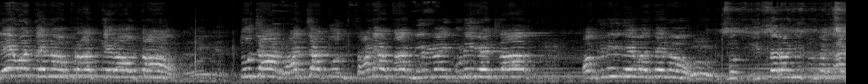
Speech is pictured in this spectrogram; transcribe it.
देवतेनं अपराध केला होता. तुझ्या राज्यातून जाण्याचा निर्णय कुणी घेतला? अग्निदेवतेनं मग इतरांनी तुझं काय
